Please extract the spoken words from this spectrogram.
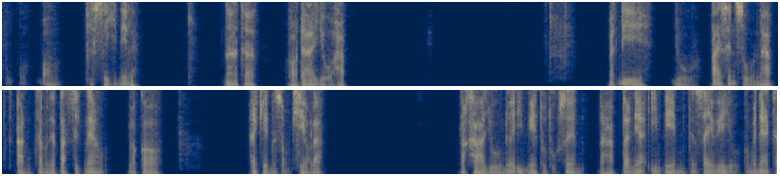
ผมเอาที่สี่นี่แหละ น่าจะพอได้อยู่ครับแม็กดีอยู่ใต้เส้นศูนย์นะครับ อ่านกำลังจะตัดสัญญาณแล้วก็ไฮเกนเป็นสองเขียวแล้ว ราคาอยู่เหนืออิมเอทุกๆ เส้นนะครับ แต่เนี้ยอิมเอมันเป็นไซด์เวย์อยู่ก็ไม่แน่ใจ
